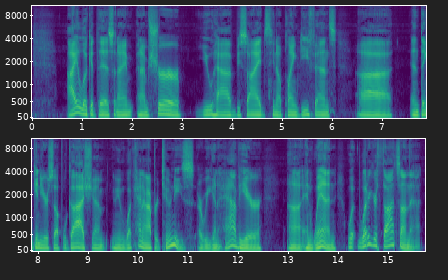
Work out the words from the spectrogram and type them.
I look at this and I'm and I'm sure you have besides you know playing defense. Uh, and thinking to yourself, well, gosh, um, I mean, what kind of opportunities are we going to have here, uh, and when? What What are your thoughts on that?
